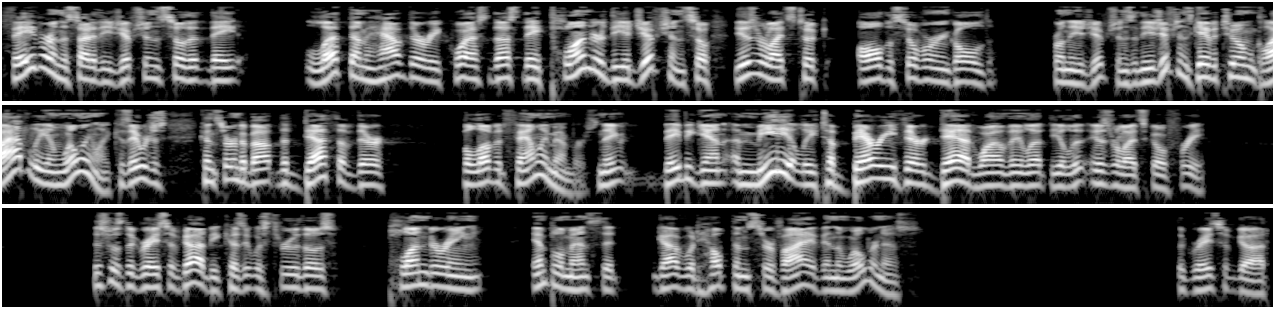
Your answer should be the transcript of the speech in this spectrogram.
favor in the sight of the Egyptians so that they let them have their request. Thus they plundered the Egyptians. So the Israelites took all the silver and gold from the Egyptians and the Egyptians gave it to them gladly and willingly because they were just concerned about the death of their beloved family members. And they, they began immediately to bury their dead while they let the Israelites go free. This was the grace of God because it was through those plundering implements that God would help them survive in the wilderness. The grace of God.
